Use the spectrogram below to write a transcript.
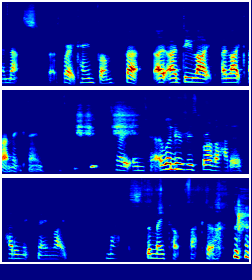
And that's that's where it came from. But I, I do like I like that nickname. It's very interesting. I wonder if his brother had a had a nickname like Max, the makeup factor,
